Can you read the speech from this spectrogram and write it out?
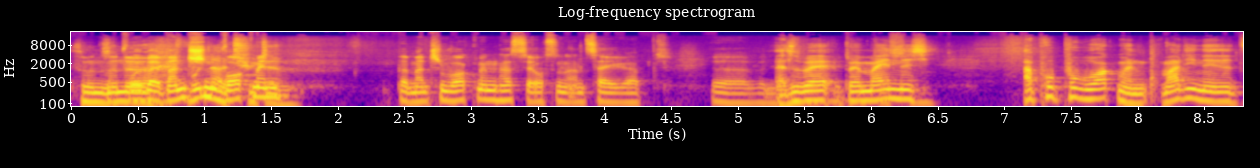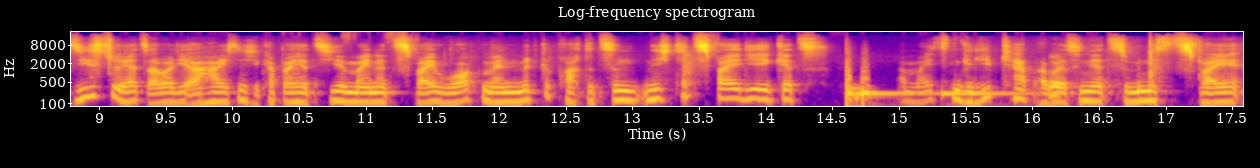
So, so eine bei manchen Walkman, bei manchen Walkman hast du ja auch so eine Anzeige gehabt. Äh, also bei, bei meinen nicht. Apropos Walkman, Martin, das siehst du jetzt, aber die AHA ist nicht. Ich habe ja jetzt hier meine zwei Walkman mitgebracht. Das sind nicht die zwei, die ich jetzt am meisten geliebt habe, aber es sind jetzt zumindest zwei,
